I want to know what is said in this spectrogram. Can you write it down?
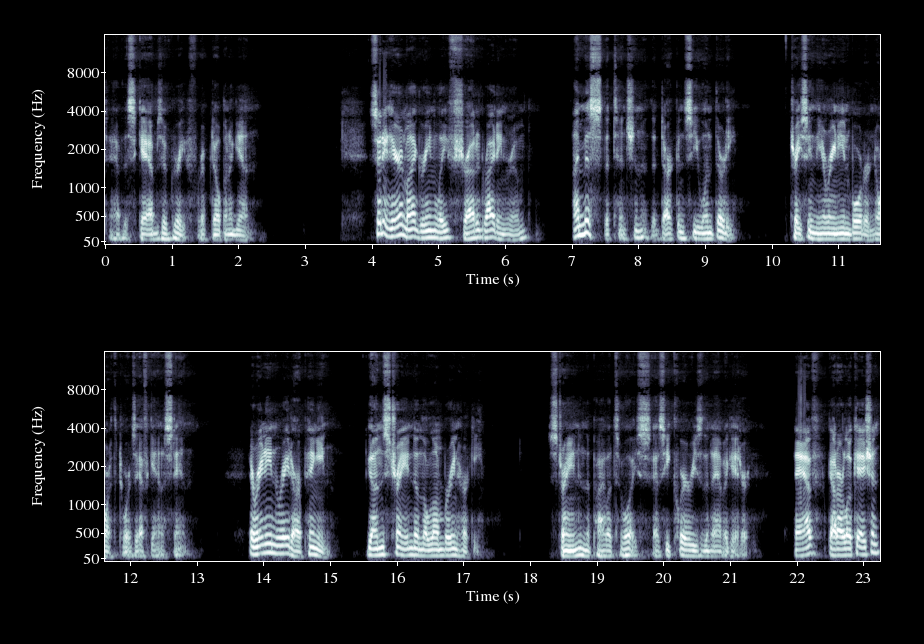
to have the scabs of grief ripped open again. Sitting here in my green leaf shrouded writing room, I miss the tension of the darkened C 130, tracing the Iranian border north towards Afghanistan. Iranian radar pinging guns trained on the lumbering Herky. Strain in the pilot's voice as he queries the navigator. Nav, got our location?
